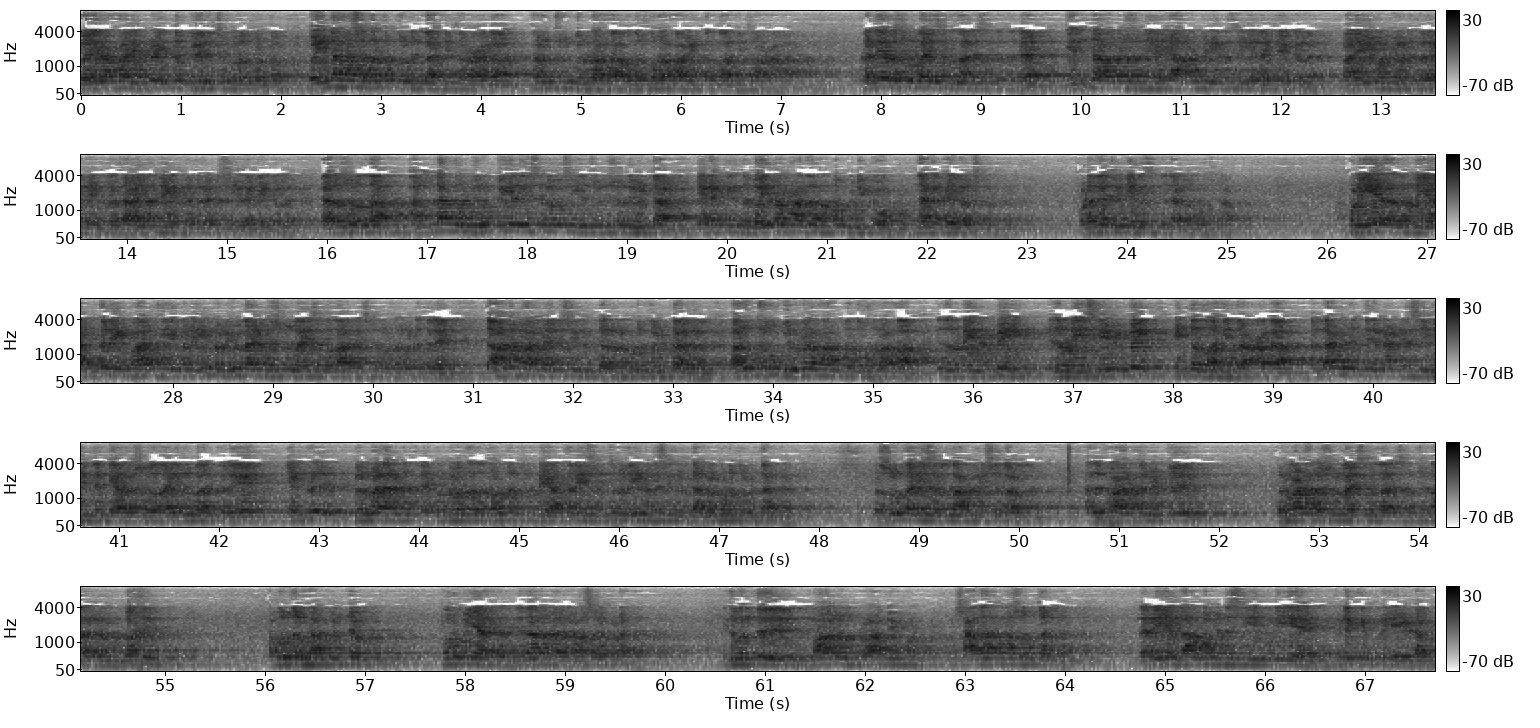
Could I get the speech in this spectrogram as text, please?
பைரகா என்ற இந்த பேரிச்சம்பள தோட்டம் வைந்தகா சதத்தத்துல் இல்லாஹி தஆலா அர்ஜு பிர்ரஹா உதகுரகா இந்தல்லாஹி தஆலா. உடனே ரசூலுல்லாஹி சல்லா அலிசத்துல எந்த ஆலோசனையை யாருடைய என்ன செய்யல கேட்கல. மனைவி மக்களிடத்துல கேட்கல தாய் தந்தை இடத்துல என்ன செய்யல கேட்கல யா ரசூலுல்லாஹ் அல்லாஹ் விரும்பியதை செலவு செய்ய சொல்லி சொல்லிவிட்டார். எனக்கு இந்த பைரஹா தான் ரொம்ப பிடிக்கும். நாங்க கையில வச்சுக்கிறோம் உடனே தூக்கி என்ன செஞ்சுட்டாங்க? கொடுத்துட்டாங்க. அப்படியே அதனுடைய அத்தனை பாத்தியங்களையும் நபிகள் நாயகம் ரசூலுல்லாஹி ஸல்லல்லாஹு அலைஹி வஸல்லம் அவர்களிடத்திலே தானமாக செய்து விட்டார்கள்? கொடுத்து விட்டார்கள். அர்ஜு பிர்ரஹா வ இதனுடைய நன்மை இதனுடைய சேவை இந்தல்லாஹி தஆலா அல்லாஹ்விடத்தில் நான் என்ன செய்கின்றேன் யா ரசூலுல்லாஹ்? எதிர்பார்க்கிறேன் என்று பெருமானாரிடத்திலே கொண்டு வந்து அந்த தோட்டத்தினுடைய அத்தனை சொத்துகளையும் என்ன செய்து விட்டார்கள்? கொடுத்து விட்டார்கள். ரசூலுல்லாஹி ஸல்லல்லாஹு அலைஹி வஸல்லம் அதை பார்த்து விட்டு பெருமானார் ரசூலுல்லாஹி ஸல்லல்லாஹு அலைஹி வஸல்லம் சொன்னார்கள் பகில் அபூதல்ஹா கொஞ்சம் பொறுமையா இருக்கிறது நிதானமா இருக்க அவசரப்படாது. இது வந்து மாலும் பிராபியம் சாதாரண சொத்து அல்ல நிறைய லாபம் என்ன செய்யக்கூடிய கிடைக்கக்கூடிய இடம்.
